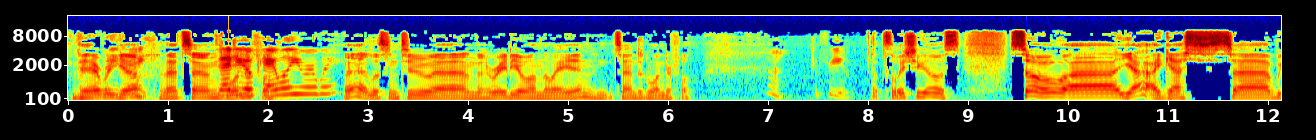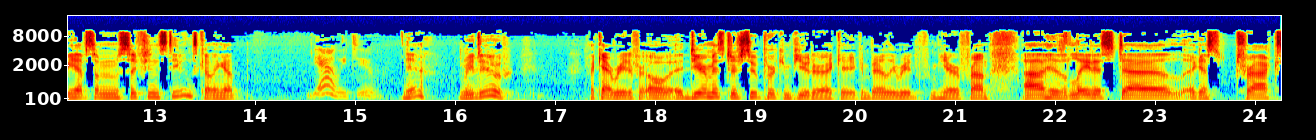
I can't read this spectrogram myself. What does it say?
There What we go. think? That sounds good. Did I do okay while you were away? Yeah, I listened to uh, on the radio on the way in, and it sounded wonderful. Oh, good for you. That's the way she goes. So, uh, yeah, I guess uh, we have some Sufjan Stevens coming up. Yeah, we do. Yeah, we do. I can't read it from. Oh, uh, dear Mr. Supercomputer, I can, I can barely read it from here. From uh, his latest, uh, I guess, tracks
